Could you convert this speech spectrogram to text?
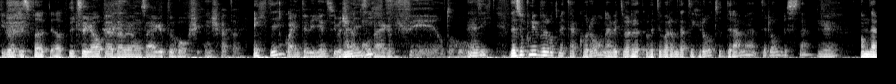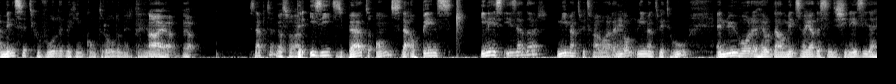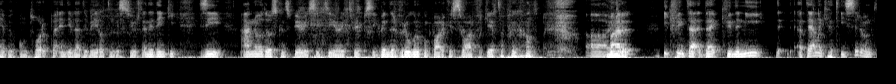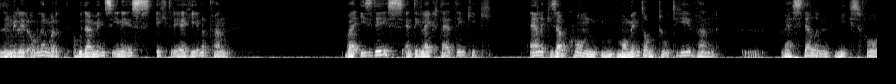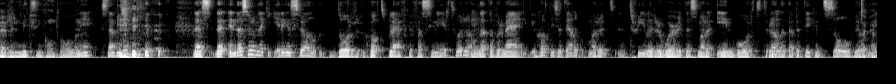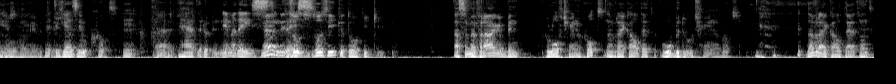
People are just fucked up. Ik zeg altijd dat wij ons eigen te hoog inschatten. Echt, hè? Qua intelligentie, we Maar schatten is ons echt- eigen veel te hoog. Dat is, echt... dat is ook nu bijvoorbeeld met dat corona. Weet je, waar dat, weet je waarom dat de grote drama er bestaat? Nee? Omdat mensen het gevoel hebben geen controle meer te hebben. Ah ja, ja. Snap je? Dat is waar. Er is iets buiten ons dat opeens... Ineens is dat daar. Niemand weet van waar dat Hm. komt. Niemand weet hoe. En nu horen, horen al mensen van... Ja, dat zijn de Chinezen die dat hebben ontworpen. En die hebben dat de wereld ingestuurd. En dan denk ik... Zie, I know those conspiracy theory trips. Ik ben er vroeger ook een paar keer zwaar verkeerd op gegaan. Ah, Maar ik vind dat, dat kun je niet... de- Uiteindelijk, het is er, we moeten ermee leren omgaan, maar hoe dat mensen ineens echt reageren op van... Wat is deze? En tegelijkertijd denk ik... Eigenlijk is dat ook gewoon een moment om toe te geven van... Wij stellen niks voor. we hebben niks in controle. Nee, snap je? dat is, dat, en dat is waarom dat ik ergens wel door God blijf gefascineerd worden. Mm. Omdat dat voor mij... God is uiteindelijk ook maar een three-letter word. Dat is maar één woord. Terwijl Mm. dat, dat betekent zoveel Dat kan meer. zoveel meer Weet je, jij bent ook God. Eh, hij nee, maar dat is... Ja, nee, zo, is- zo zie ik het ook. Ik, als ze me vragen, ben, gelooft jij in een God? Dan vraag ik altijd, hoe bedoelt jij in een God? dat vraag ik altijd, want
